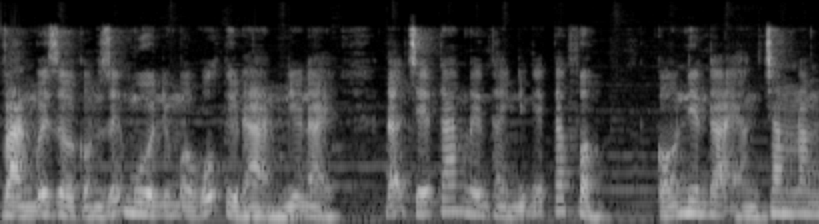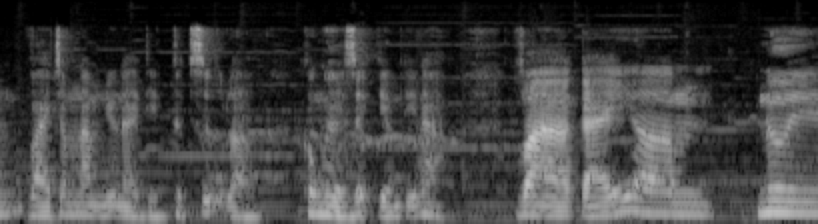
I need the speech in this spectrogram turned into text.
Vàng bây giờ còn dễ mua nhưng mà gỗ tử đàn như này đã chế tác lên thành những cái tác phẩm có niên đại hàng trăm năm vài trăm năm như này thì thực sự là không hề dễ kiếm tí nào. Và cái um, nơi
